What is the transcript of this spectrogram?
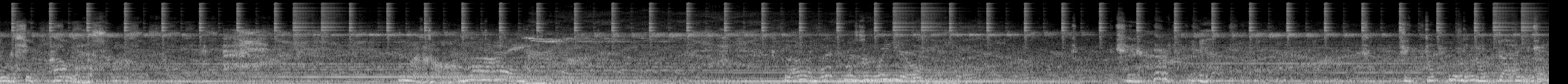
Promised. It was all mine. None of was real. She hurt me. Put me in a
